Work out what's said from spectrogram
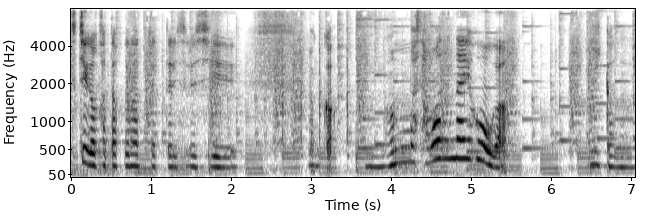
土が硬くなっちゃったりするしなんか、うん、あんま触んない方がいいかなって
